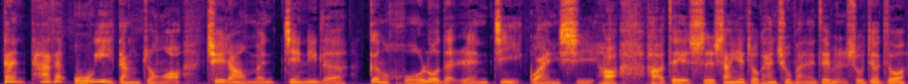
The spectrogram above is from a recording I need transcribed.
但它在无意当中哦，却让我们建立了。更活络的人际关系，哈，好，这也是商业周刊出版的这本书，叫做《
